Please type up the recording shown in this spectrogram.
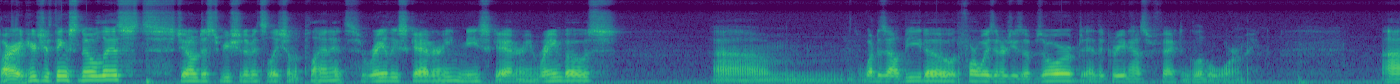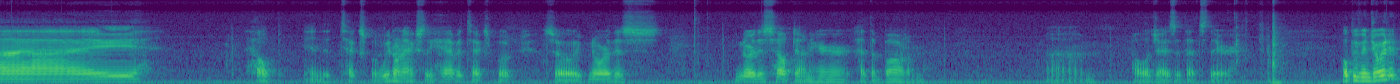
All right, here's your things to know list. General distribution of insulation on the planet, Rayleigh scattering, Mie scattering, rainbows, um, what is albedo, the four ways energy is absorbed, and the greenhouse effect and global warming. I help in the textbook. We don't actually have a textbook, so ignore this ignore this help down here at the bottom. Um, apologize that that's there. Hope you've enjoyed it.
